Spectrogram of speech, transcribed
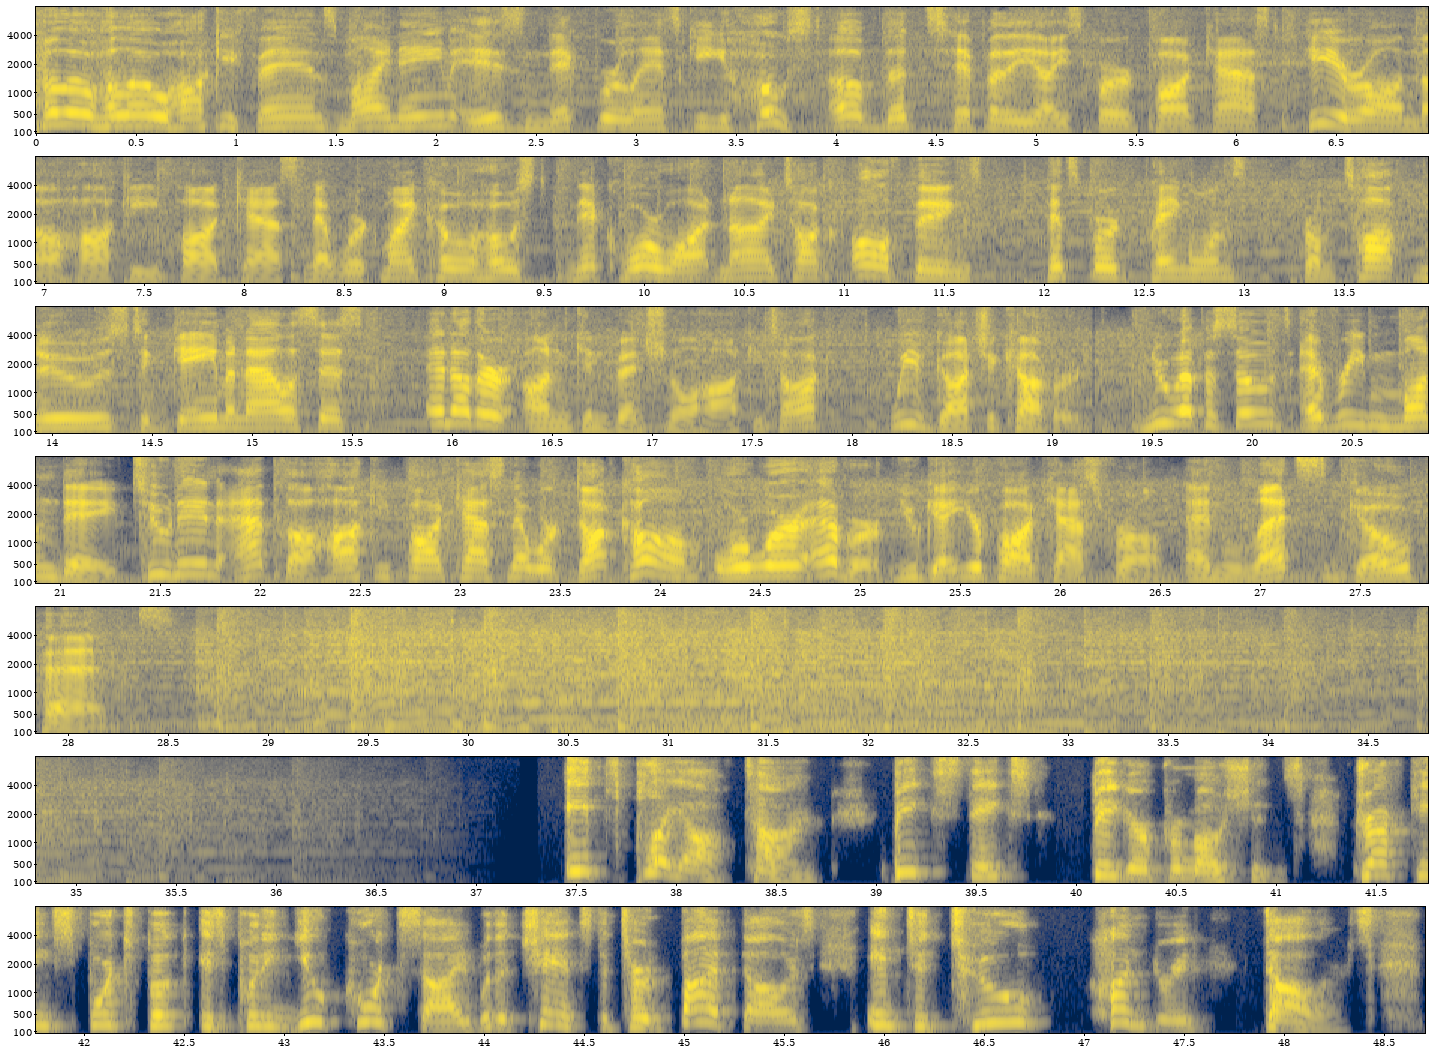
Hello, hello, hockey fans. My name is Nick Berlansky, host of the Tip of the Iceberg podcast here on the Hockey Podcast Network. My co host, Nick Horwat, and I talk all things Pittsburgh Penguins from top news to game analysis and other unconventional hockey talk. We've got you covered. New episodes every Monday. Tune in at the hockeypodcastnetwork.com or wherever you get your podcast from. And let's go, Pens. Playoff time. Big stakes, bigger promotions. DraftKings Sportsbook is putting you courtside with a chance to turn $5 into $200.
